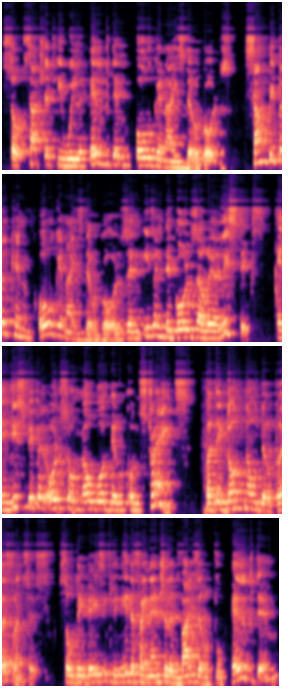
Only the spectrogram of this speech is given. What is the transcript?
so such that he will help them organize their goals. Some people can organize their goals and even the goals are realistic. And these people also know what their constraints but they don't know their preferences. So they basically need a financial advisor to help them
